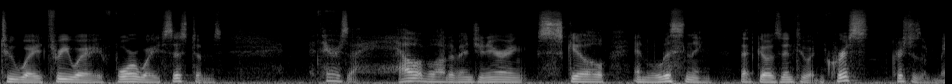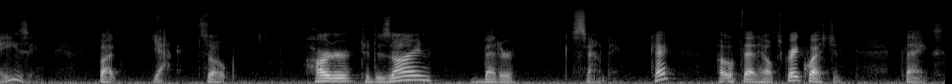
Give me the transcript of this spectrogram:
two-way, three-way, four-way systems, there's a hell of a lot of engineering skill and listening that goes into it. And Chris, Chris is amazing. But yeah, so harder to design, better sounding. Okay? I hope that helps. Great question. Thanks.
